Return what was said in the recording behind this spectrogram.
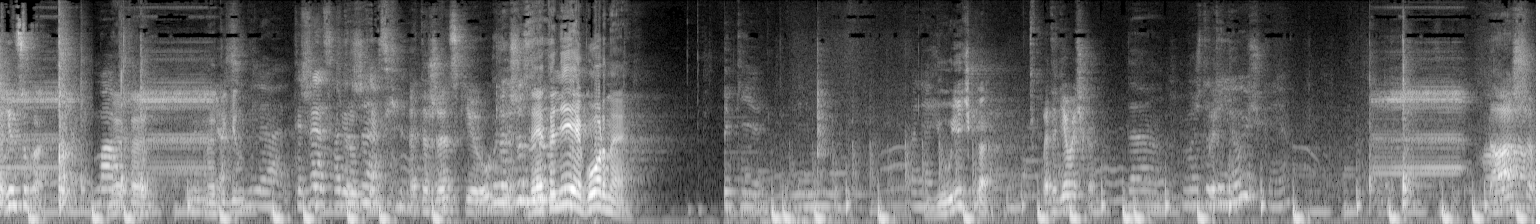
Один, сука. Ну Мама, это... Ну это ген-. Это женские Это руки. женские. Это женские руки. Бля, Да это Лея Горная. такие? Юлечка? Это девочка? Да. Может, это Юечка, нет? Даша,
